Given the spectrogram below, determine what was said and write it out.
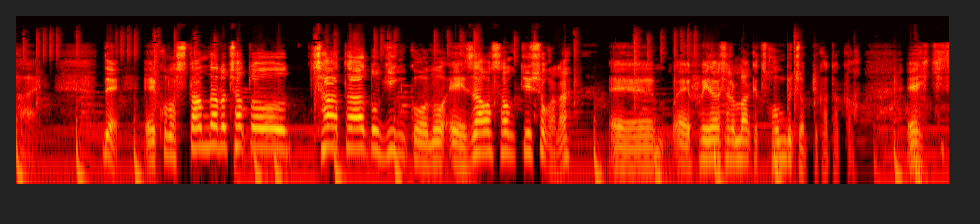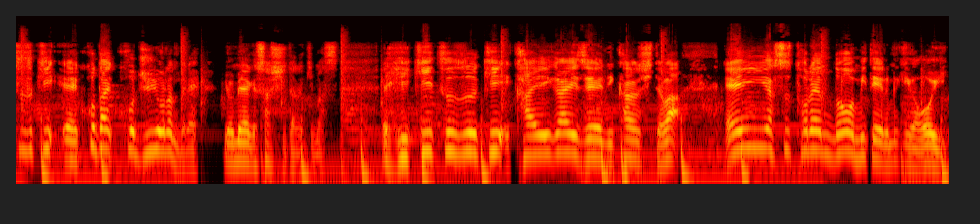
はい。で、えー、このスタンダードチャート、チャータード銀行の、江沢さんっていう人かな？えー、フィナンシャルマーケット本部長っていう方か。えー、引き続き、えー、ここ大、ここ重要なんでね、読み上げさせていただきます。えー、引き続き、海外税に関しては、円安トレンドを見ている向きが多い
